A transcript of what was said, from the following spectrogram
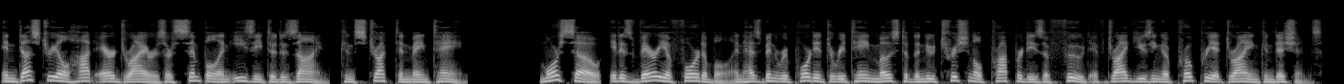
Industrial hot air dryers are simple and easy to design, construct and maintain. More so, it is very affordable and has been reported to retain most of the nutritional properties of food if dried using appropriate drying conditions.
